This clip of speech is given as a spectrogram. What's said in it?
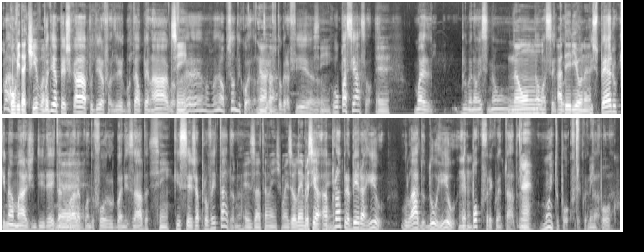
Claro, Convidativo, né? Podia pescar, podia fazer, botar o pé na água. Sim. Fazer, é uma opção de coisa, né? Tirar fotografia Sim. ou passear só. É. Mas Blumenauense não, não, não aceitou. aderiu, né? Espero que na margem direita, é. agora, quando for urbanizada, Sim. que seja aproveitada, né? Exatamente, mas eu lembro Porque assim... a, a própria Beira-Rio, o lado do rio, é uhum. é pouco frequentado. É. Muito pouco frequentado. Bem pouco.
